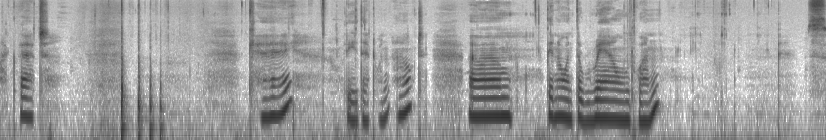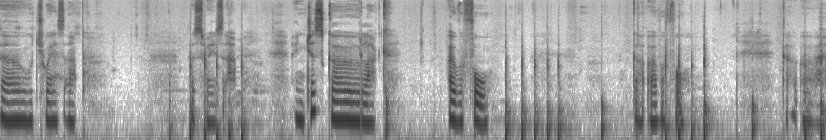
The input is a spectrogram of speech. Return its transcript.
Like that. Okay leave that one out. Um, then I want the round one. So which way is up? This way is up. And just go like over four go over four go over.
